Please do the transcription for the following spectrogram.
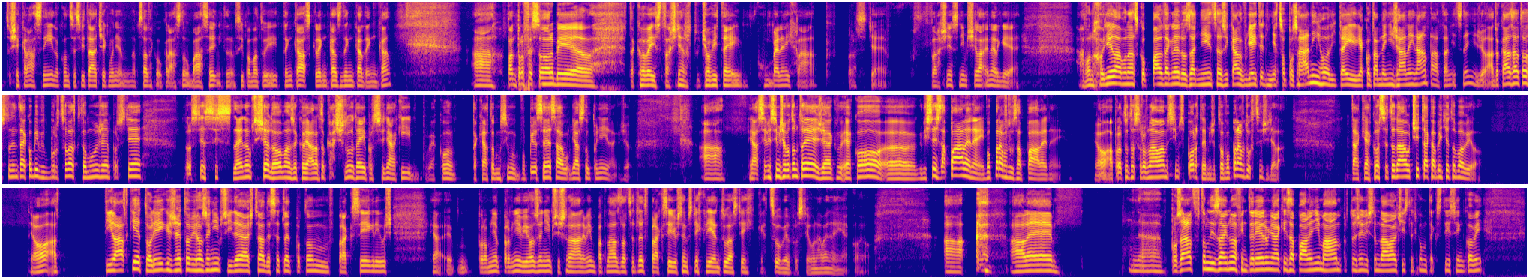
což je krásný, dokonce Svitáček o něm napsal takovou krásnou báseň, kterou si pamatují, Tenká sklenka Zdenka Denka. A pan profesor byl takový strašně rtuťovitý, hubený chlap, prostě strašně s ním šila energie. A on chodil a on nás kopal takhle do zadnic a říkal, udějte něco pořádného, tady jako tam není žádný nápad, tam nic není. Že? A dokázal toho studenta jakoby vyburcovat k tomu, že prostě prostě si najednou přišel dom a řekl, já na to kašlu, tady prostě nějaký, jako, tak já to musím opil se a udělat to úplně jinak. Že? A já si myslím, že o tom to je, že jak, jako, eh, když jsi zapálený, opravdu zapálený, jo, a proto to srovnávám s tím sportem, že to opravdu chceš dělat, tak jako se to dá učit tak, aby tě to bavilo. Jo, a té látky je tolik, že to vyhoření přijde až třeba deset let potom v praxi, kdy už já, pro mě první vyhoření přišlo, já nevím, 15-20 let v praxi, když jsem z těch klientů a z těch keců byl prostě unavený. Jako, jo. A, ale ne, pořád v tom designu a v interiéru nějaké zapálení mám, protože když jsem dával číst teď texty Synkovi,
